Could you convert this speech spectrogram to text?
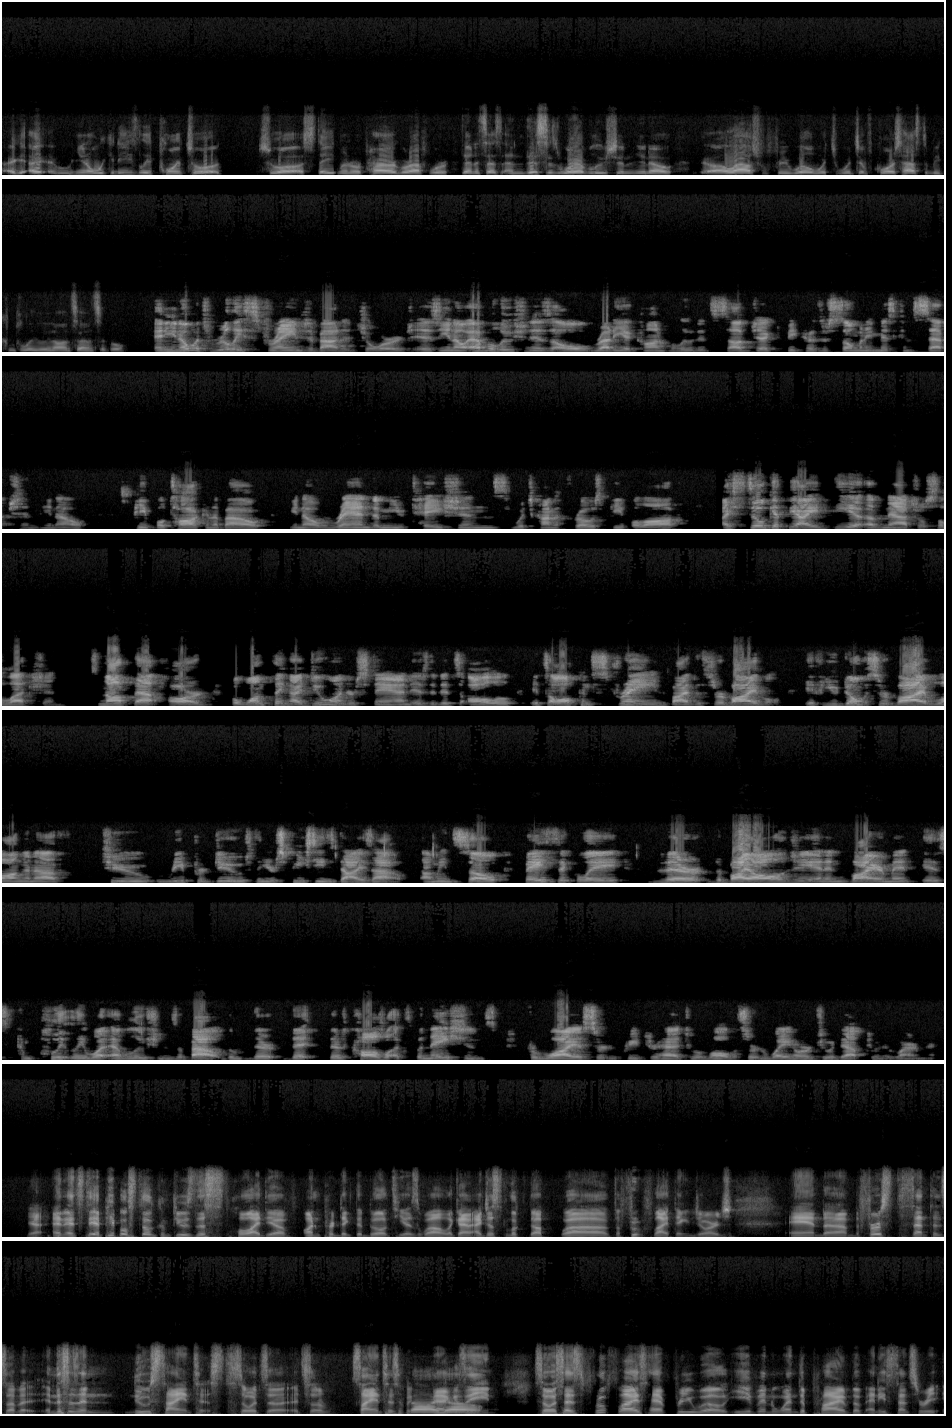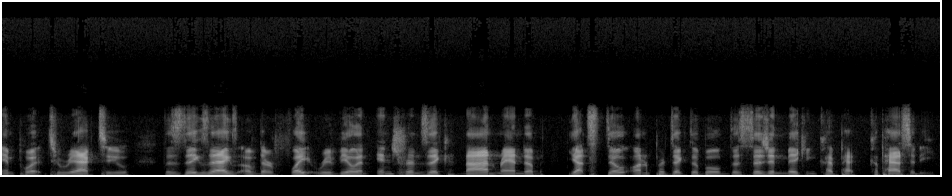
I, I, you know, we could easily point to a to a statement or a paragraph where Dennett says, and this is where evolution, you know, allows for free will, which which of course has to be completely nonsensical. And you know what's really strange about it, George, is you know evolution is already a convoluted subject because there's so many misconceptions. You know, people talking about you know random mutations, which kind of throws people off. I still get the idea of natural selection it's not that hard. But one thing I do understand is that it's all it's all constrained by the survival. If you don't survive long enough to reproduce, then your species dies out. I mean, so basically, there the biology and environment is completely what evolution is about. The, there that there's causal explanations for why a certain creature had to evolve a certain way in order to adapt to an environment. Yeah, and it's yeah, people still confuse this whole idea of unpredictability as well. Like I, I just looked up uh, the fruit fly thing, George, and um, the first sentence of it, and this is in New Scientist, so it's a it's a scientific magazine. So it says fruit flies have free will even when deprived of any sensory input to react to. The zigzags of their flight reveal an intrinsic, non-random, yet still unpredictable decision-making capa- capacity.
